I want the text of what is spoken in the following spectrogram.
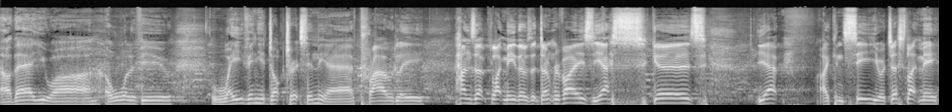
Oh, there you are, all of you, waving your doctorates in the air proudly. Hands up like me, those that don't revise. Yes, good. Yep, I can see you're just like me.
